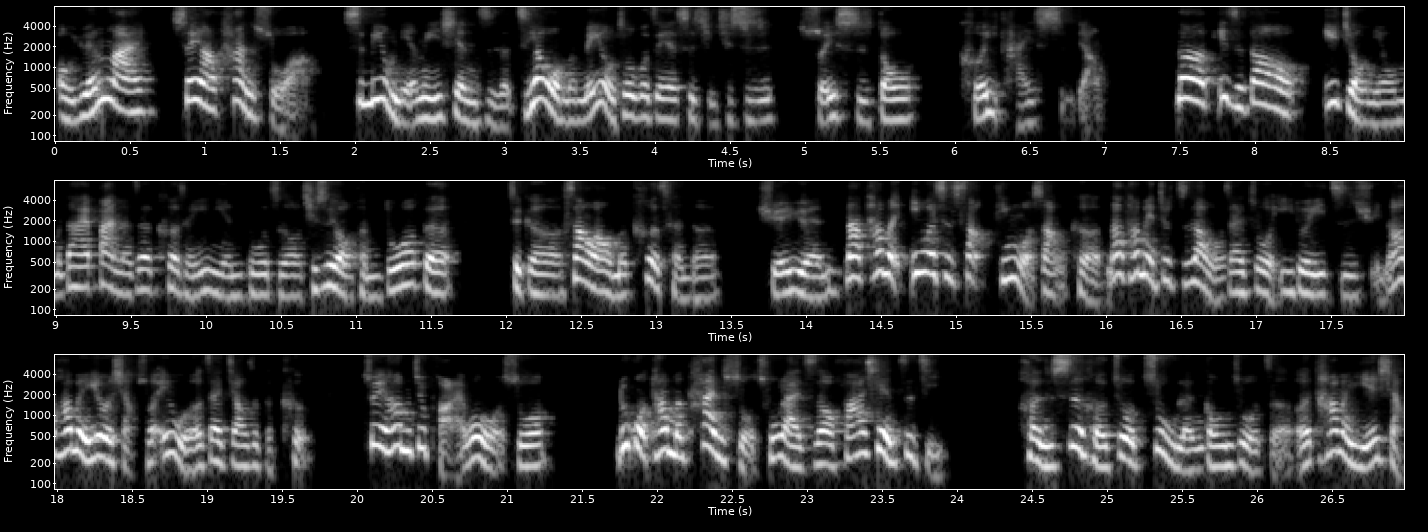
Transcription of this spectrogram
哦，原来生涯探索啊是没有年龄限制的，只要我们没有做过这件事情，其实随时都可以开始这样。那一直到一九年，我们大概办了这个课程一年多之后，其实有很多的这个上完我们课程的学员，那他们因为是上听我上课，那他们就知道我在做一对一咨询，然后他们也有想说，诶，我又在教这个课，所以他们就跑来问我说，如果他们探索出来之后，发现自己。很适合做助人工作者，而他们也想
